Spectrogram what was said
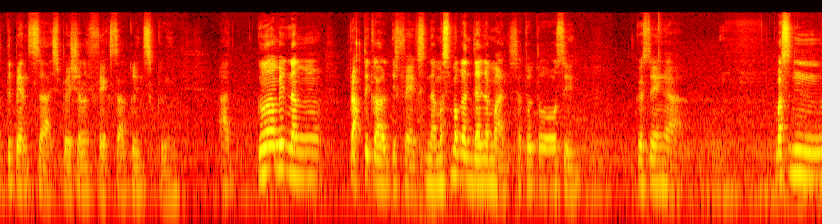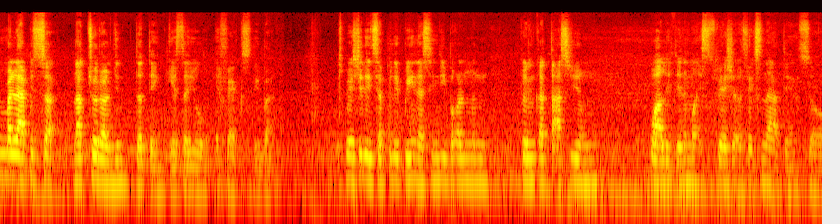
mag-depend sa special effects sa green screen. At gumamit ng practical effects na mas maganda naman sa totoosin. Kasi nga, mas malapit sa natural yung dating kesa yung effects, di ba? Especially sa Pilipinas, hindi pa naman ganun kataas yung quality ng mga special effects natin. So,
